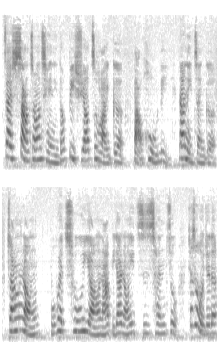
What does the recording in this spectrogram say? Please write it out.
在上妆前，你都必须要做好一个保护力，让你整个妆容不会出油，然后比较容易支撑住。就是我觉得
